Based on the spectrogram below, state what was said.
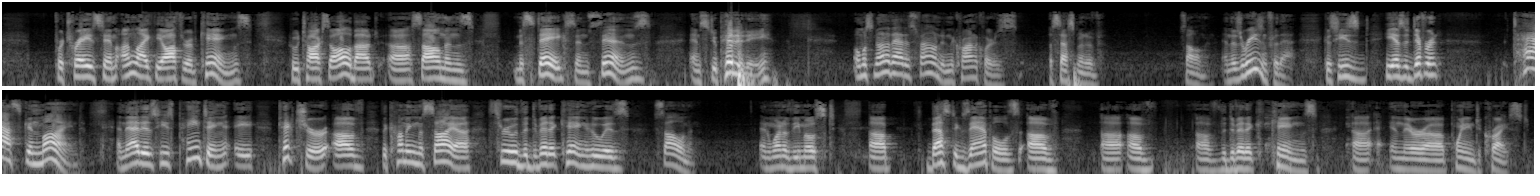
portrays him, unlike the author of Kings, who talks all about uh, Solomon's mistakes and sins and stupidity. Almost none of that is found in the chronicler's assessment of Solomon. And there's a reason for that. Because he's, he has a different task in mind. And that is, he's painting a picture of the coming Messiah through the Davidic king who is Solomon. And one of the most uh, best examples of, uh, of, of the Davidic kings uh, in their uh, pointing to Christ.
